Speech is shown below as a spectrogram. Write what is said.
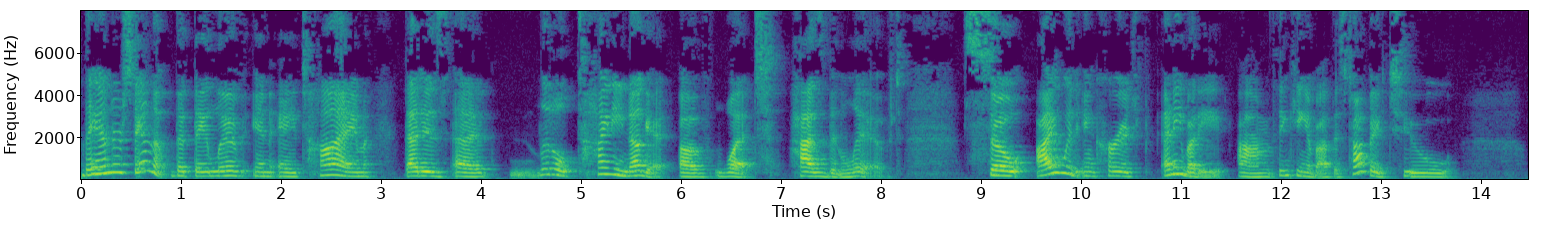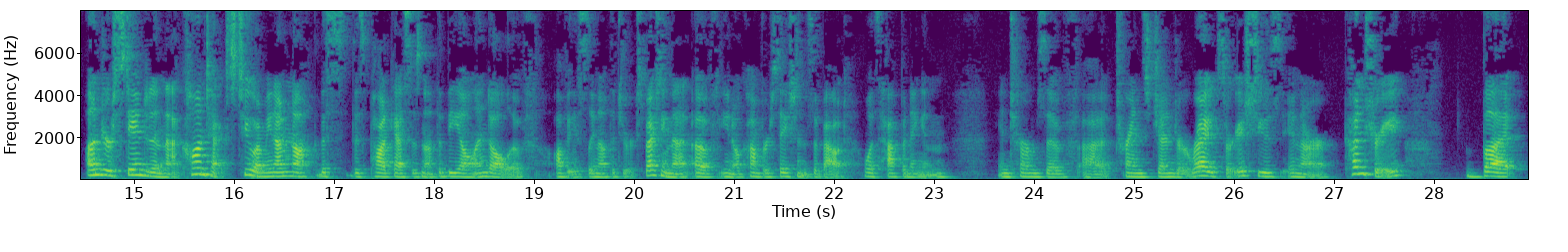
They understand that, that they live in a time that is a little tiny nugget of what has been lived. So I would encourage anybody um, thinking about this topic to understand it in that context too. I mean, I'm not this this podcast is not the be all end all of obviously not that you're expecting that of you know conversations about what's happening in in terms of uh, transgender rights or issues in our country, but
